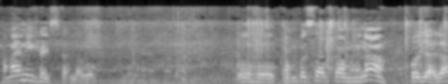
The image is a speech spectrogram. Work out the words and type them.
खाना ही नहीं खाई साला वो। ओहो, कंप्रेसर कम है ना? हो जाएगा।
